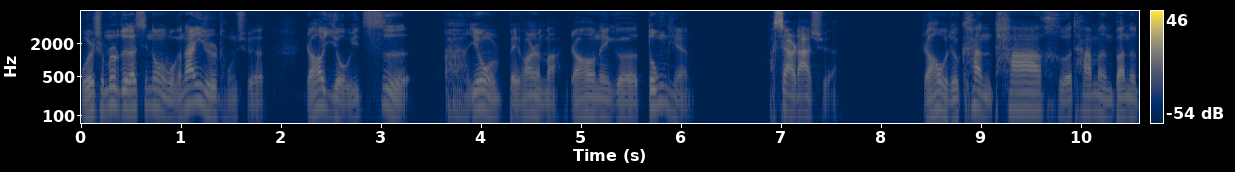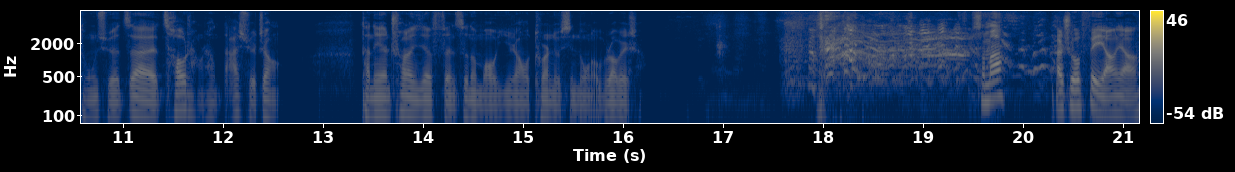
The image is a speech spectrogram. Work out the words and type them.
我是什么时候对她心动的？我跟她一直是同学，然后有一次，因为我是北方人嘛，然后那个冬天下着大雪，然后我就看她和他们班的同学在操场上打雪仗。她那天穿了一件粉色的毛衣，然后我突然就心动了，我不知道为啥。什么？他说沸羊羊，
